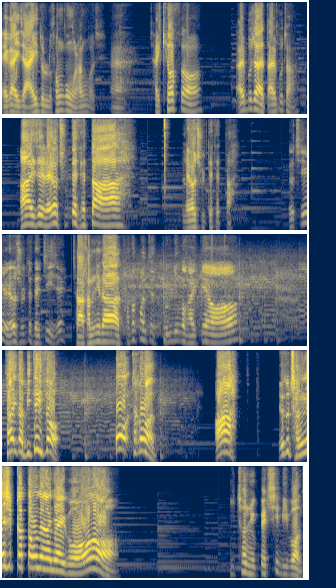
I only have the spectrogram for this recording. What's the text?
애가 이제 아이돌로 성공을 한 거지. 아, 잘 키웠어. 딸부자야 딸부자. 아 이제 레어 줄 때 됐다. 레어 줄 때 됐다 그렇지 레어 줄 때 됐지 이제 자 갑니다 다섯 번째 돌린 거 갈게요 자 이따 밑에 있어 어 잠깐만 아 얘도 장례식 갔다 온 애 아니야 이거 2612번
